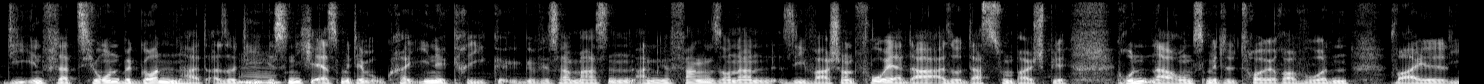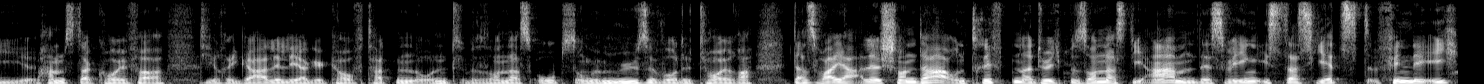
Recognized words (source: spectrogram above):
die Inflation begonnen hat. Also die mhm. ist nicht erst mit dem Ukraine-Krieg gewissermaßen angefangen, sondern sie war schon vorher da. Also dass zum Beispiel Grundnahrungsmittel teurer wurden, weil die Hamsterkäufer die Regale leer gekauft hatten und besonders Obst und Gemüse wurde teurer. Das war ja alles schon da und trifft natürlich besonders die Armen. Deswegen ist das jetzt, finde ich,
